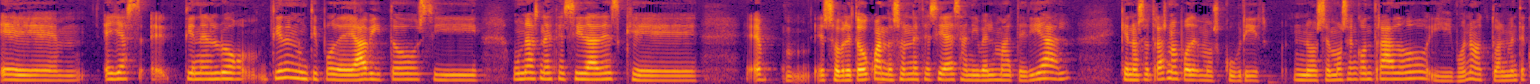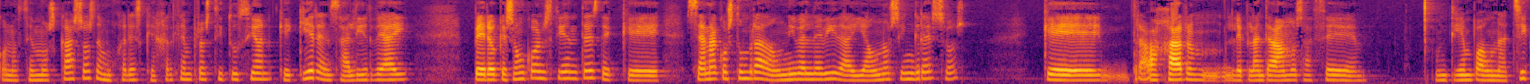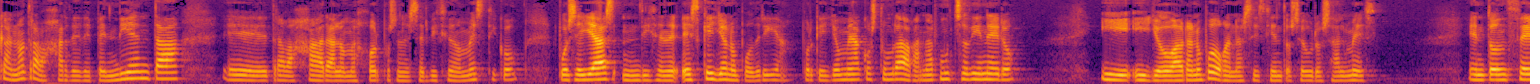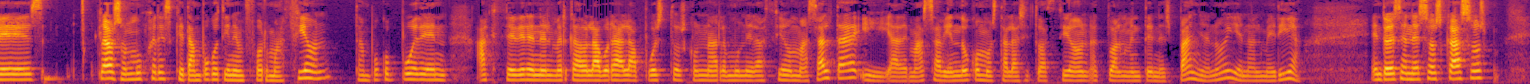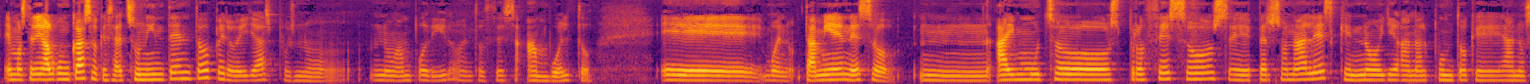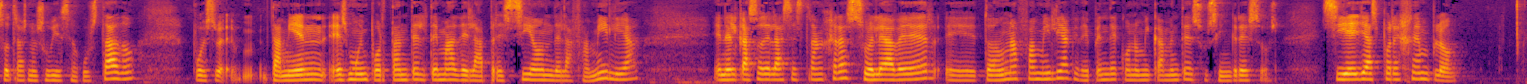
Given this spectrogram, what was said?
eh, ellas eh, tienen luego tienen un tipo de hábitos y unas necesidades que eh, sobre todo cuando son necesidades a nivel material que nosotras no podemos cubrir. Nos hemos encontrado y bueno, actualmente conocemos casos de mujeres que ejercen prostitución que quieren salir de ahí pero que son conscientes de que se han acostumbrado a un nivel de vida y a unos ingresos que trabajar le planteábamos hace un tiempo a una chica, ¿no? Trabajar de dependienta, eh, trabajar a lo mejor pues en el servicio doméstico, pues ellas dicen es que yo no podría, porque yo me he acostumbrado a ganar mucho dinero y, y yo ahora no puedo ganar 600 euros al mes. Entonces, claro, son mujeres que tampoco tienen formación, tampoco pueden acceder en el mercado laboral a puestos con una remuneración más alta y además sabiendo cómo está la situación actualmente en España ¿no? y en Almería. Entonces, en esos casos, hemos tenido algún caso que se ha hecho un intento, pero ellas pues no, no han podido, entonces han vuelto. Eh, bueno, también eso, mm, hay muchos procesos eh, personales que no llegan al punto que a nosotras nos hubiese gustado. Pues eh, también es muy importante el tema de la presión de la familia. En el caso de las extranjeras suele haber toda una familia que depende económicamente de sus ingresos. Si ellas, por ejemplo,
